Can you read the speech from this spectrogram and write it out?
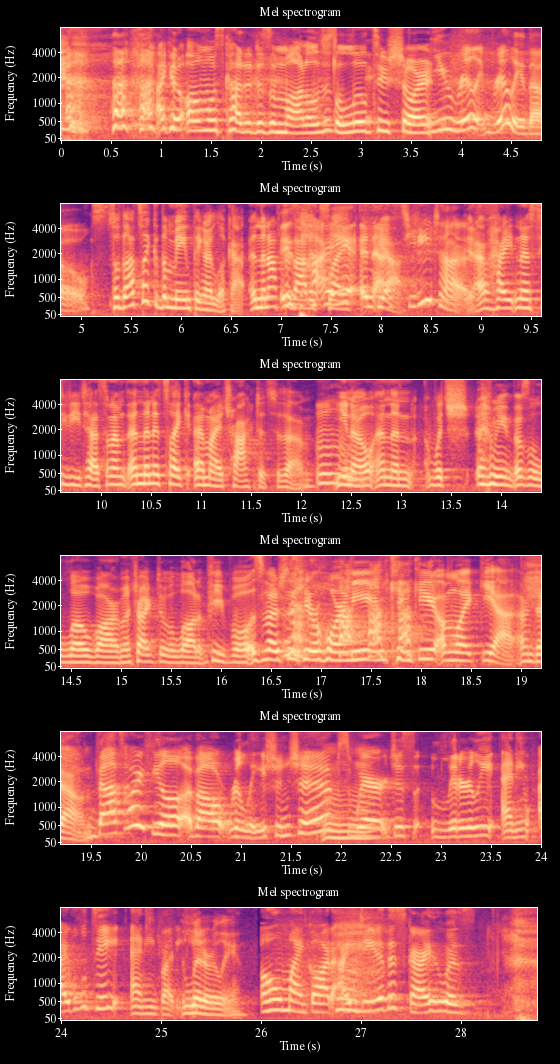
I could almost cut it as a model, just a little too short. you really, really though, So that's like the main thing I look at, and then after is that, it's like an yeah. STD test. a height and STD test, and I'm, and then it's like, am I attracted to them? Mm-hmm. You know, and then which I mean, that's a low bar. I'm attracted to a lot of people, especially if you're horny and kinky. I'm like, yeah, I'm down. That's how I feel about relationships, Mm-hmm. where just literally any, I will date anybody. Literally, Oh my god, I dated this guy who was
